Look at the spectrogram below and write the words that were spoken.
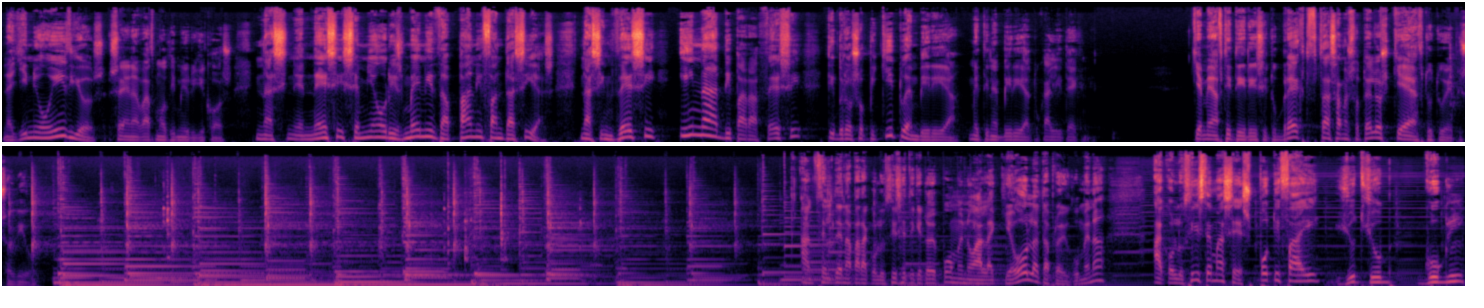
να γίνει ο ίδιος σε ένα βαθμό δημιουργικός, να συνενέσει σε μια ορισμένη δαπάνη φαντασίας, να συνδέσει ή να αντιπαραθέσει την προσωπική του εμπειρία με την εμπειρία του καλλιτέχνη. Και με αυτή τη ρίση του Μπρέχτ φτάσαμε στο τέλος και αυτού του επεισοδίου. Αν θέλετε να παρακολουθήσετε και το επόμενο αλλά και όλα τα προηγούμενα, ακολουθήστε μας σε Spotify, YouTube, Google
